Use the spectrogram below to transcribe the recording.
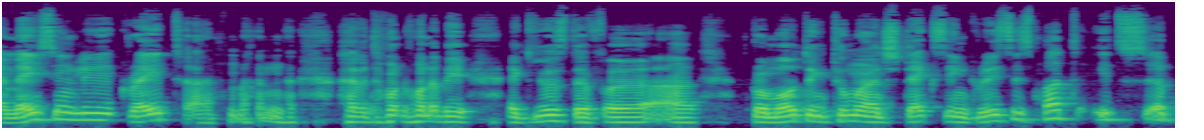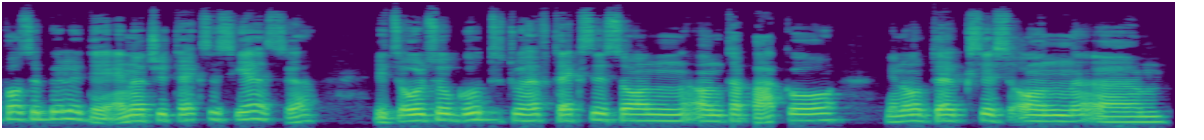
amazingly great. I don't want to be accused of uh, uh, promoting too much tax increases, but it's a possibility. Energy taxes, yes, yeah. It's also good to have taxes on on tobacco. You know, taxes on um,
